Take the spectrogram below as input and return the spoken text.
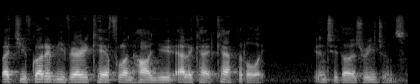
but you've got to be very careful on how you allocate capital into those regions.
